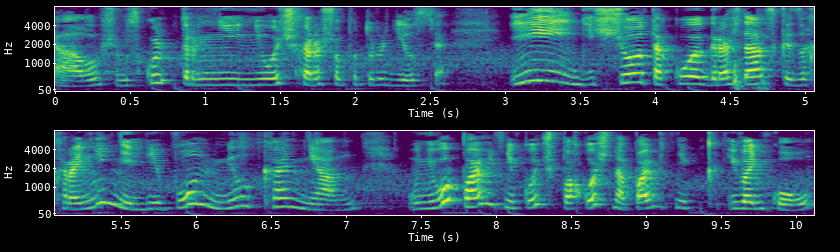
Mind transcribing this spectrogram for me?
А, в общем, скульптор не, не очень хорошо потрудился. И еще такое гражданское захоронение Левон Милконян. У него памятник очень похож на памятник Иванькову.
